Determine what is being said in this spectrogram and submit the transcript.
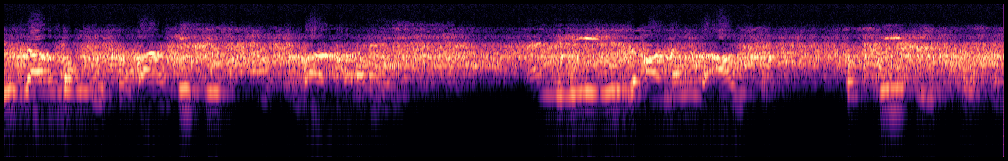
He is also Pushpaban. He is Pushpaban. And he is Anand also. So he is Krishna.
